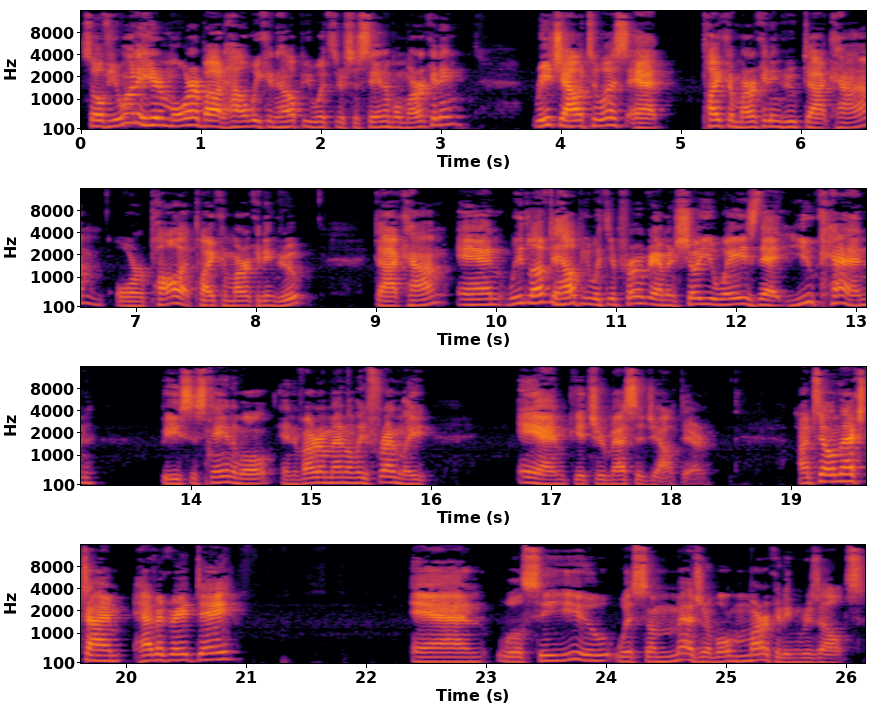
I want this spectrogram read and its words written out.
So, if you want to hear more about how we can help you with your sustainable marketing, reach out to us at picamarketinggroup.com or paul at picamarketinggroup.com. And we'd love to help you with your program and show you ways that you can be sustainable, environmentally friendly and get your message out there. Until next time, have a great day, and we'll see you with some measurable marketing results.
